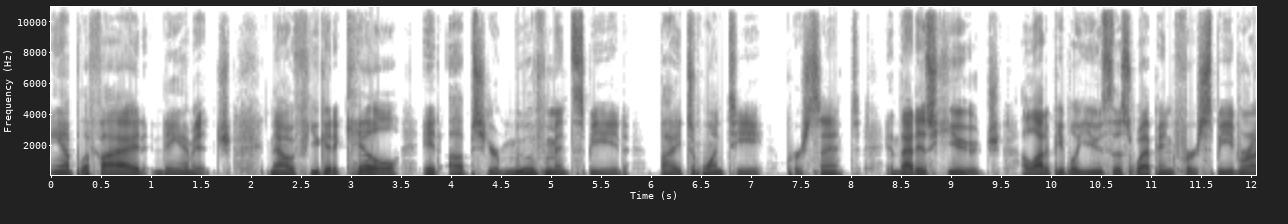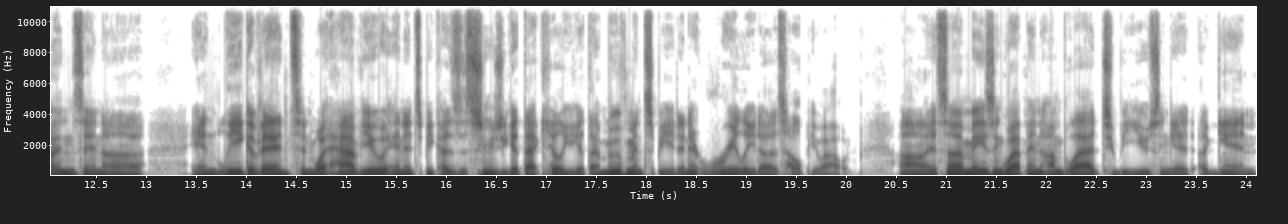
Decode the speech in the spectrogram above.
amplified damage. Now, if you get a kill, it ups your movement speed by 20 percent and that is huge. A lot of people use this weapon for speed runs and uh and league events and what have you and it's because as soon as you get that kill you get that movement speed and it really does help you out. Uh, it's an amazing weapon. I'm glad to be using it again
